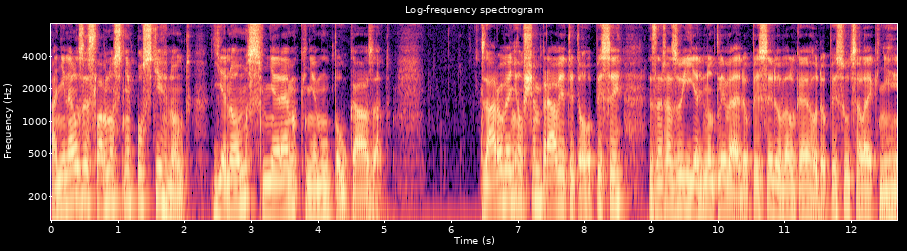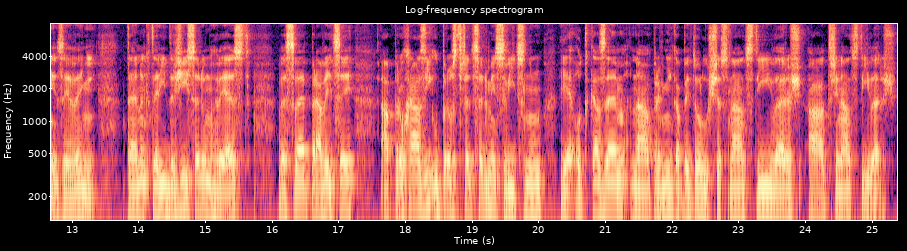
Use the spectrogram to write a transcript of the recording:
ani nelze slavnostně postihnout, jenom směrem k němu poukázat. Zároveň ovšem právě tyto opisy zařazují jednotlivé dopisy do velkého dopisu celé knihy Zjevení. Ten, který drží sedm hvězd ve své pravici a prochází uprostřed sedmi svícnů, je odkazem na první kapitolu 16. verš a 13. verš.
